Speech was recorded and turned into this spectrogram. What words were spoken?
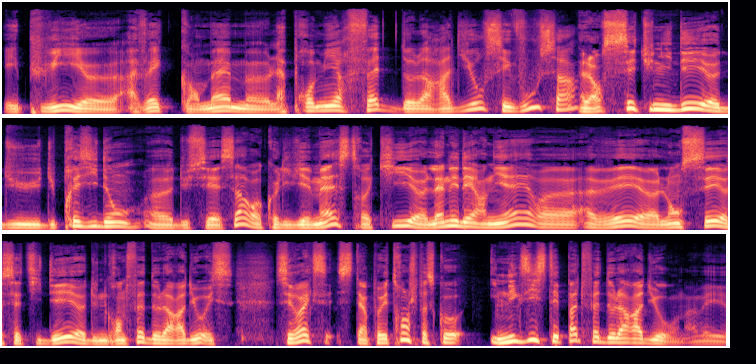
et puis euh, avec quand même euh, la première fête de la radio, c'est vous ça? Alors c'est une idée euh, du, président du CSA, Roch-Olivier Mestre, qui l'année dernière avait lancé cette idée d'une grande fête de la radio. Et c'est vrai que c'était un peu étrange parce qu'il n'existait pas de fête de la radio. On avait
